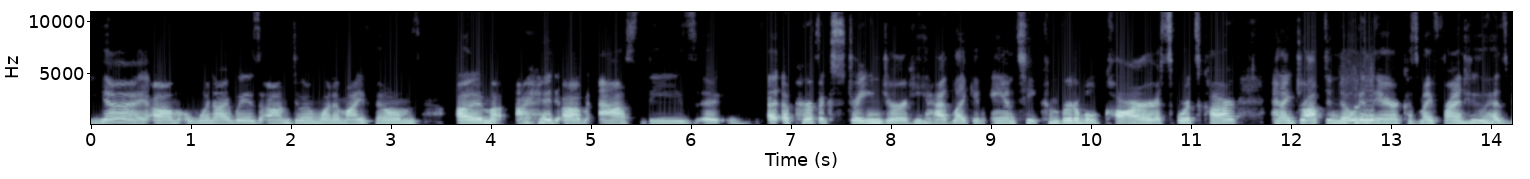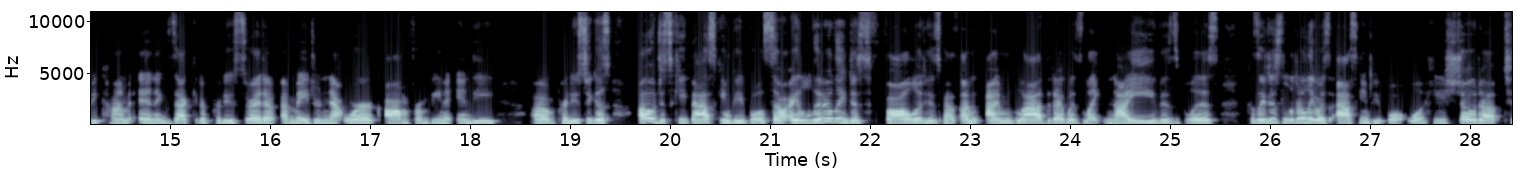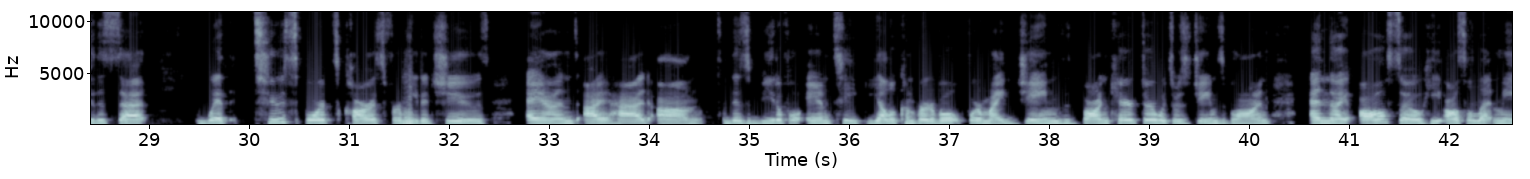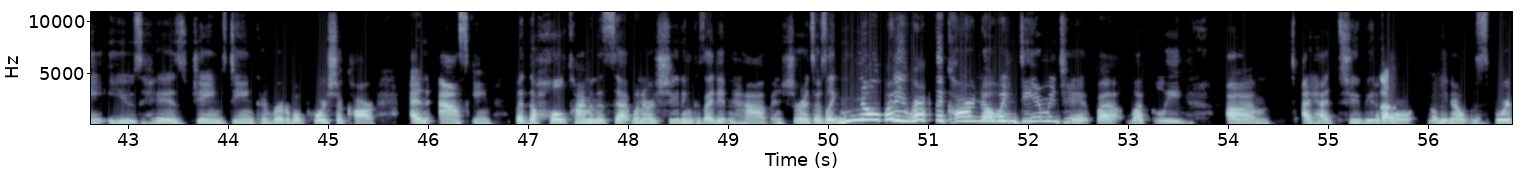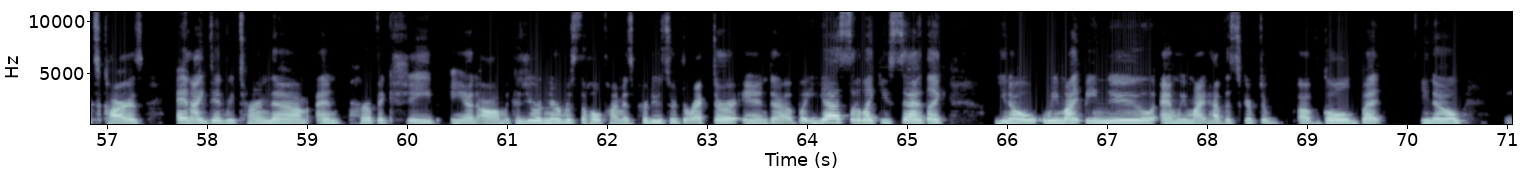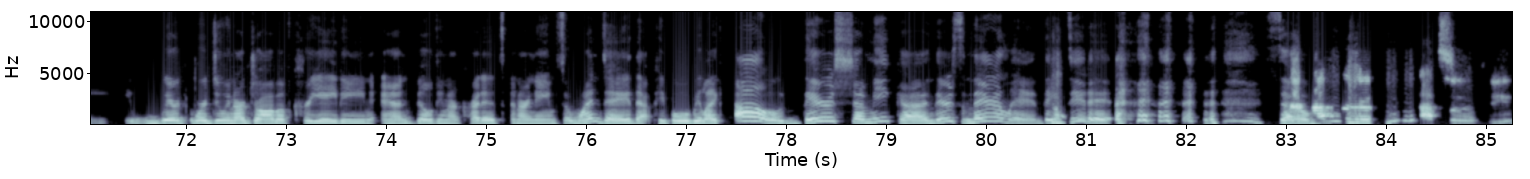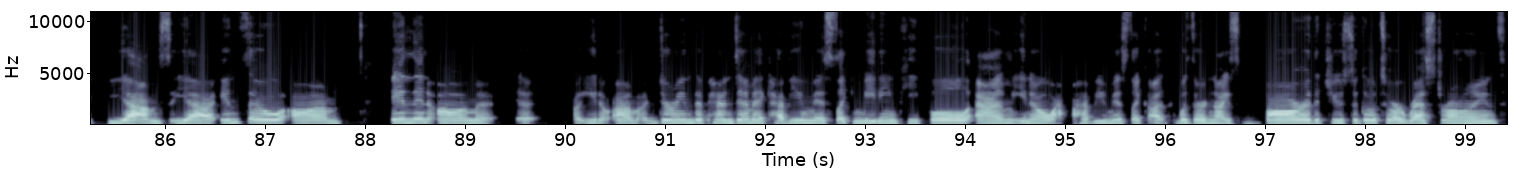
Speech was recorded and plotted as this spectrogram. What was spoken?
Yeah um, when i was um, doing one of my films um i had um asked these uh, a, a, perfect stranger he had like an antique convertible car a sports car and i dropped a note in mm-hmm. there because my friend who has become an executive producer at a, a major network um from being an indie uh, producer goes oh just keep asking people so i literally just followed his path i'm, I'm glad that i was like naive as bliss because i just literally was asking people well he showed up to the set with two sports cars for me mm. to choose and I had um, this beautiful antique yellow convertible for my James Bond character, which was James Blonde. And I also, he also let me use his James Dean convertible Porsche car and asking. But the whole time in the set when I was shooting, because I didn't have insurance, I was like, nobody wrecked the car, no one damaged it. But luckily, um, I had two beautiful, you know, sports cars and I did return them in perfect shape. And um, because you were nervous the whole time as producer director, and uh, but yeah, so like you said, like you know, we might be new and we might have the script of, of gold, but you know, we're we're doing our job of creating and building our credits and our name. So one day that people will be like, "Oh, there's Shamika and there's Marilyn. They did it." so absolutely, absolutely. Yeah, yeah. And so um and then um uh, uh, you know um during the pandemic have you missed like meeting people um you know have you missed like uh, was there a nice bar that you used to go to or restaurant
